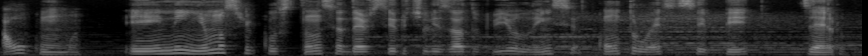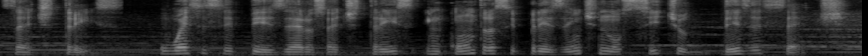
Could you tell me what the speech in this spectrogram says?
alguma e em nenhuma circunstância deve ser utilizada violência contra o SCP-073. O SCP-073 encontra-se presente no sítio 17.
